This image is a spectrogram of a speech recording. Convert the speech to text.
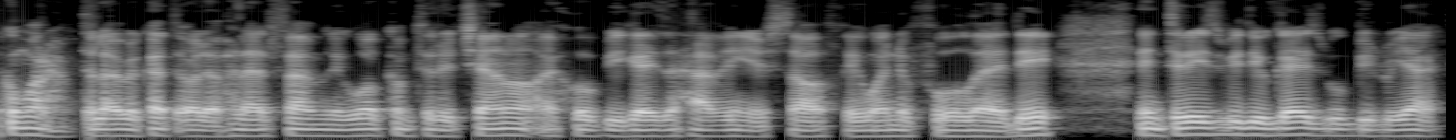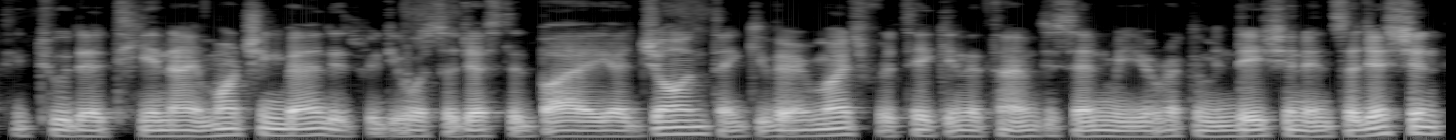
warahmatullahi wabarakatuh. Halal family. Welcome to the channel. I hope you guys are having yourself a wonderful uh, day. In today's video guys we'll be reacting to the tni marching band. This video was suggested by uh, john. Thank you very much for taking the time to send me your recommendation and suggestion.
